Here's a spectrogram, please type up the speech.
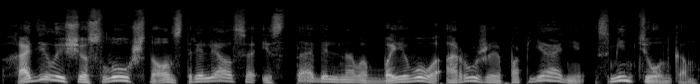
Ходил еще слух, что он стрелялся из стабильного боевого оружия по пьяни с ментенком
